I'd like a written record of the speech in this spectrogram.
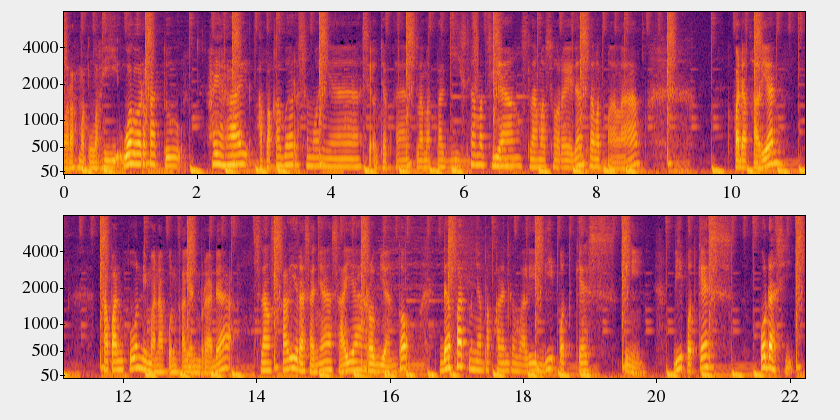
warahmatullahi wabarakatuh. Hai hai, apa kabar semuanya? Saya ucapkan selamat pagi, selamat siang, selamat sore, dan selamat malam Kepada kalian, kapan pun, di mana pun kalian berada. Senang sekali rasanya saya, Robianto, dapat menyapa kalian kembali di podcast ini Di podcast Podasi,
